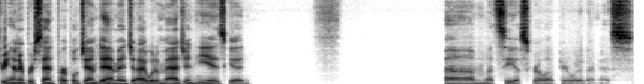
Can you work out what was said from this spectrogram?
300% purple gem damage. I would imagine he is good. Um, let's see. I'll scroll up here. What did I miss?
